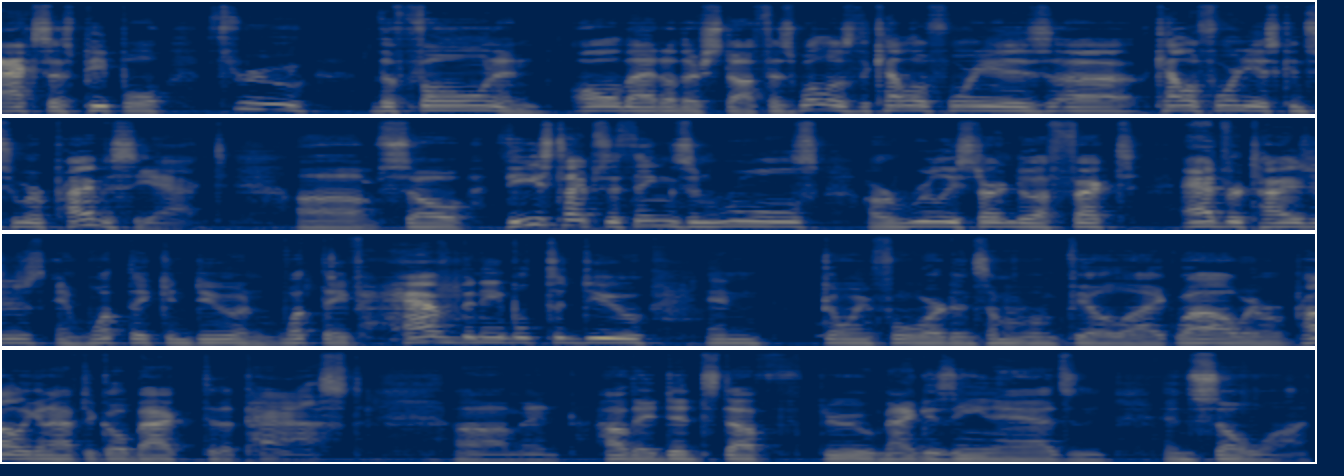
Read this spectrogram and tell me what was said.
access people through the phone and all that other stuff, as well as the California's uh, California's Consumer Privacy Act. Uh, so these types of things and rules are really starting to affect advertisers and what they can do and what they have been able to do and going forward. And some of them feel like, well, we're probably going to have to go back to the past um, and how they did stuff through magazine ads and, and so on.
